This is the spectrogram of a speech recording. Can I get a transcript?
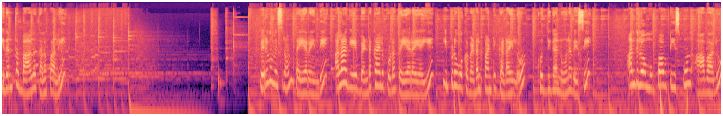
ఇదంతా బాగా కలపాలి. పెరుగు మిశ్రమం తయారైంది. అలాగే బెండకాయలు కూడా తయారయ్యాయి. ఇప్పుడు ఒక వెడల్పాంటి కడాయిలో కొద్దిగా నూనె వేసి అందులో ముప్పావు టీ స్పూన్ ఆవాలు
